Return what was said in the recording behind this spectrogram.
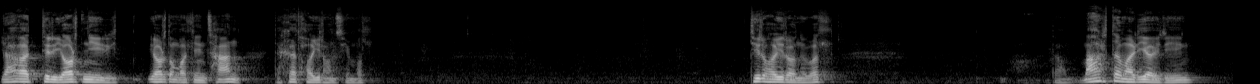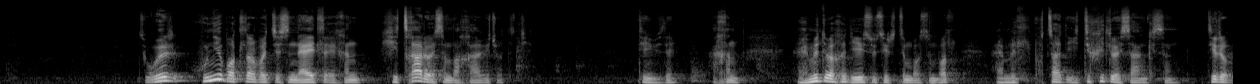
Яагаад тэр Йордны Йордан голын цаана дахиад 2 хонс юм бол? Тэр 2 хоног бол Марта Мари хоёрын зүгээр хүний бодлоор бодож исэн найдлагынх нь хязгаар байсан бахаа гэж бодож байна. Тийм үү? Ах нь амьд байхад Есүс ирсэн болсон бол амьд буцаад идэхэл байсан гэсэн тэр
